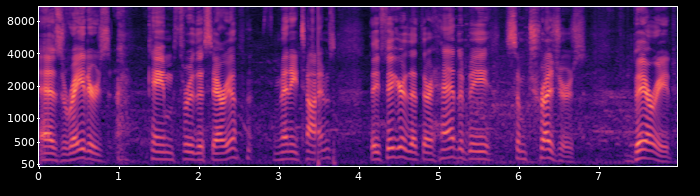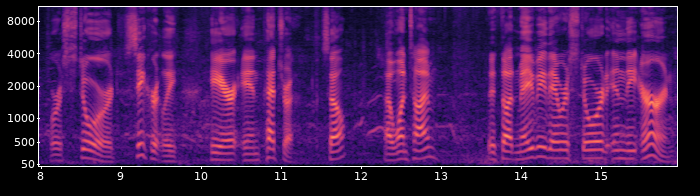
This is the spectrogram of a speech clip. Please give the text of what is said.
as raiders came through this area many times, they figured that there had to be some treasures buried or stored secretly here in Petra. So, at one time, they thought maybe they were stored in the urn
